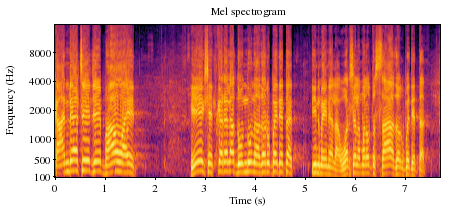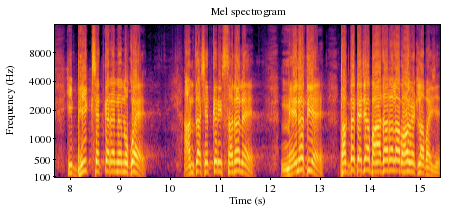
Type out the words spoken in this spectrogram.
कांद्याचे जे भाव आहेत हे शेतकऱ्याला दोन दोन हजार रुपये देतात तीन महिन्याला. वर्षाला मला वाटतं सहा हजार रुपये देतात. ही भीक शेतकऱ्यांना नको आहे. आमचा शेतकरी सदन आहे मेहनती आहे. फक्त त्याच्या बाजाराला भाव भेटला पाहिजे.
